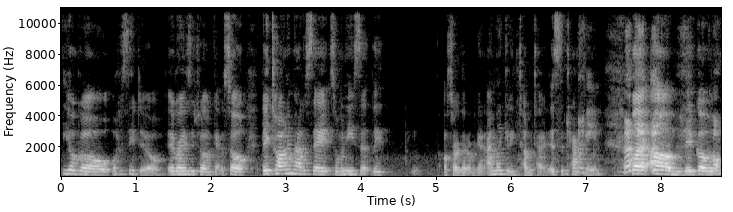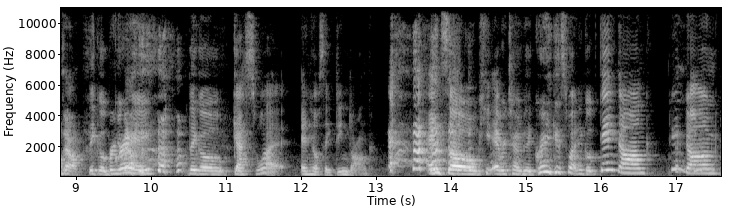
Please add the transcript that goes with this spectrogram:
he'll go, what does he do? It reminds me of so they taught him how to say. So when he said they, I'll start that over again. I'm like getting tongue tied. It's the caffeine. but um, they go, Calm down. they go Bring gray. They go, guess what? And he'll say ding dong. And so he, every time he'd be like, Gray, guess what? And he'd go, ding dong, ding dong.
